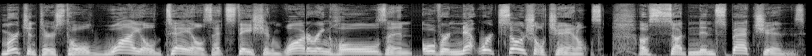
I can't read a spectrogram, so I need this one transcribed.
Merchanters told wild tales at station watering holes and over network social channels of sudden inspections,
